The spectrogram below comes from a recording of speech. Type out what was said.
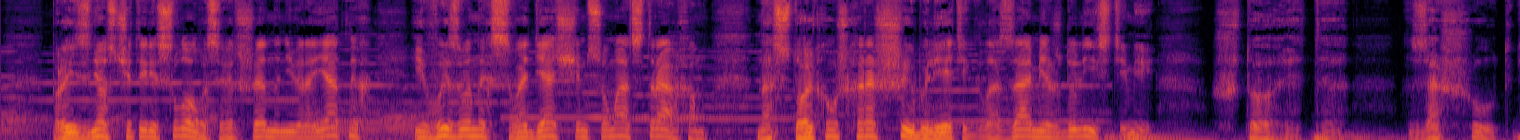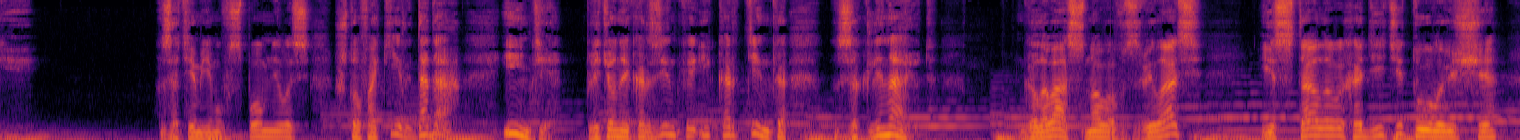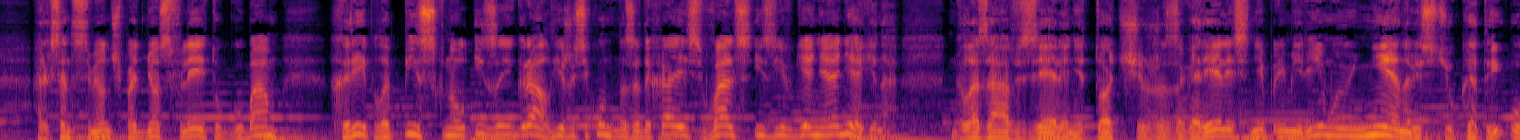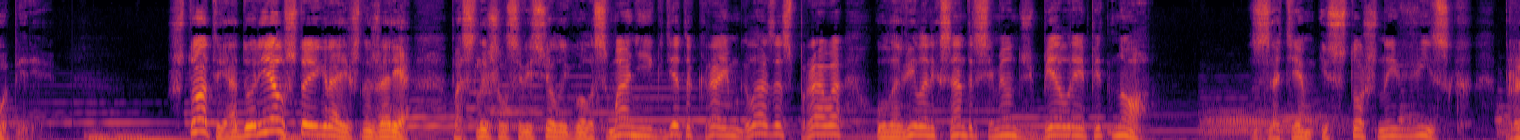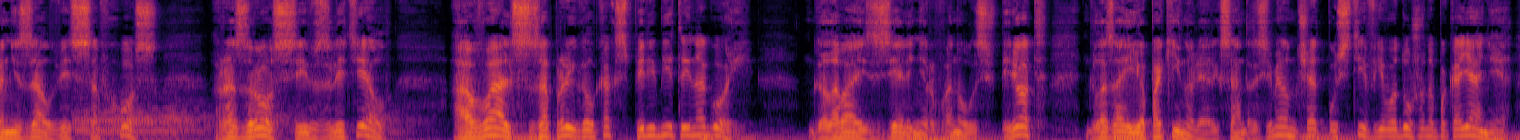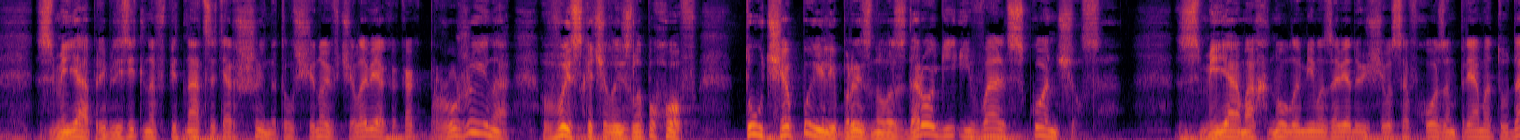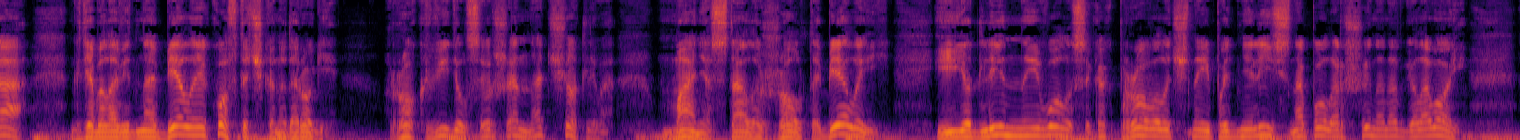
произнес четыре слова, совершенно невероятных и вызванных сводящим с ума страхом. Настолько уж хороши были эти глаза между листьями. Что это за шутки? Затем ему вспомнилось, что факиры, да-да, Индия, плетеная корзинка и картинка заклинают. Голова снова взвелась, и стало выходить и туловище — Александр Семенович поднес флейту к губам, хрипло пискнул и заиграл, ежесекундно задыхаясь, вальс из Евгения Онегина. Глаза в зелени тотчас же загорелись непримиримую ненавистью к этой опере. «Что ты, одурел, что играешь на жаре?» Послышался веселый голос Мани, и где-то краем глаза справа уловил Александр Семенович белое пятно. Затем истошный визг — пронизал весь совхоз, разросся и взлетел, а вальс запрыгал, как с перебитой ногой. Голова из зелени рванулась вперед, глаза ее покинули Александра Семеновича, отпустив его душу на покаяние. Змея приблизительно в пятнадцать аршин, толщиной в человека, как пружина, выскочила из лопухов. Туча пыли брызнула с дороги, и вальс кончился. Змея махнула мимо заведующего совхозом прямо туда, где была видна белая кофточка на дороге. Рок видел совершенно отчетливо. Маня стала желто-белой, и ее длинные волосы, как проволочные, поднялись на пол аршина над головой.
